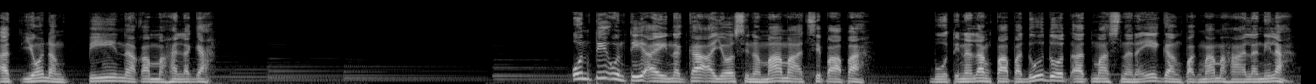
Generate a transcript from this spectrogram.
at yon ang pinakamahalaga. Unti-unti ay nagkaayos sina mama at si papa. Buti na lang papadudot at mas nanaig ang pagmamahala nila.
